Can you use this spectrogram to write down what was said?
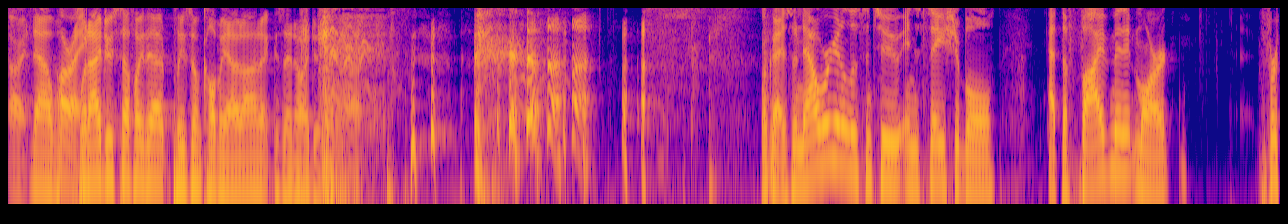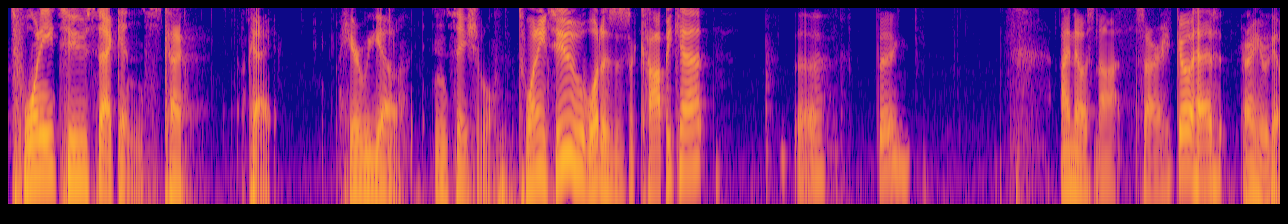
All right, now All right. when I do stuff like that, please don't call me out on it because I know I do that a lot. Okay. So now we're gonna listen to "Insatiable" at the five minute mark for 22 seconds. Okay. Okay. Here we go. "Insatiable." Twenty-two. What is this? A copycat? Uh, thing. I know it's not. Sorry. Go ahead. All right. Here we go.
